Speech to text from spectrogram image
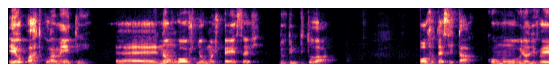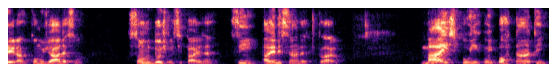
Eu, particularmente, é, não gosto de algumas peças do time titular. Posso até citar, como o William Oliveira, como o Jaderson, são os dois principais, né? Sim, além de Sander, claro. Mas o, o importante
